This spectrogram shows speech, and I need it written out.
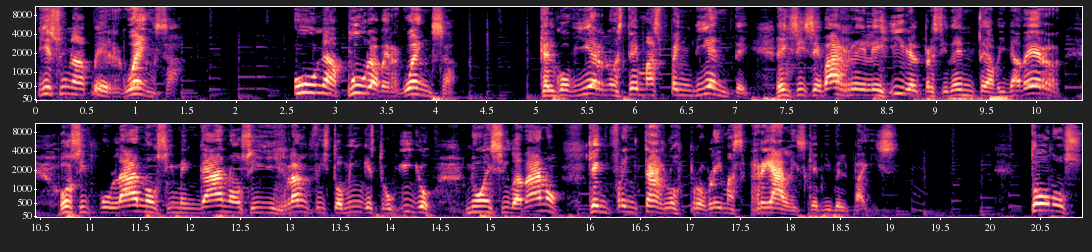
Y es una vergüenza, una pura vergüenza que el gobierno esté más pendiente en si se va a reelegir el presidente Abinader o si fulano, si mengano, si Ramfis Domínguez Trujillo no es ciudadano que enfrentar los problemas reales que vive el país. Todos,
